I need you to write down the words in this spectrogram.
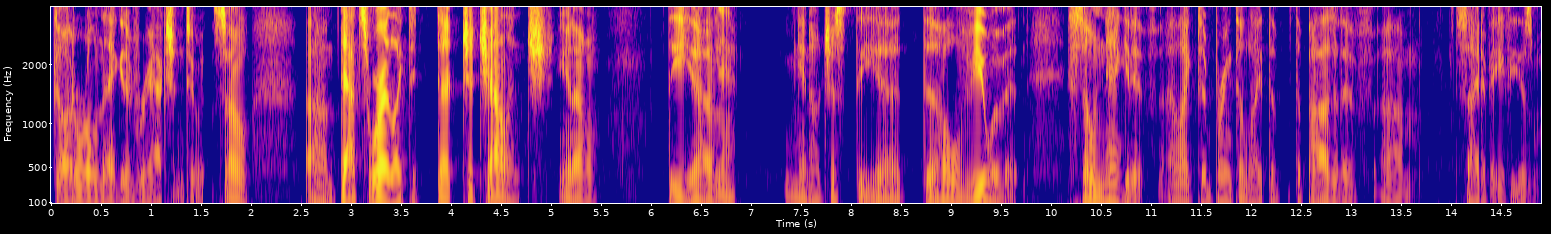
guttural negative reaction to it. So um, that's where I like to that, to challenge. You know, the um, Yeah. you know just the uh, the whole view of it. So negative. I like to bring to light the the positive um, side of atheism.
